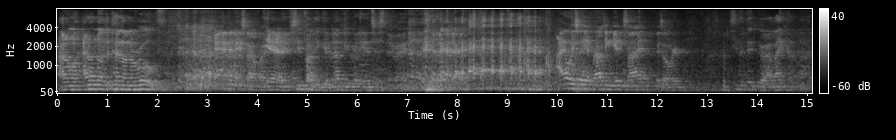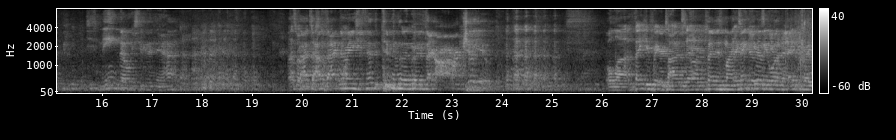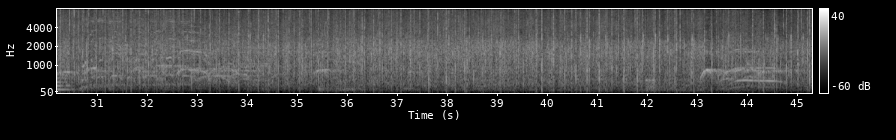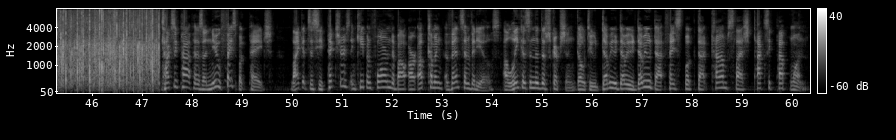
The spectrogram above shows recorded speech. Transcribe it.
I don't I don't know. It depends on the rules. MMA style fight. Yeah, she's probably good. That'd be really interesting, right? I always say if Rousey can get inside, it's over. She's a good girl. I like her a lot. She's mean though when she's in there, huh? That's what outside, outside the ring, she says it to me, little girl. It's like, oh, I'll kill you. Well, uh, thank you for your time today. Pleasure's mine. Thank you, everyone. Thank you very much. Toxic Pop has a new Facebook page. Like it to see pictures and keep informed about our upcoming events and videos. A link is in the description. Go to www.facebook.com slash toxicpop1.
